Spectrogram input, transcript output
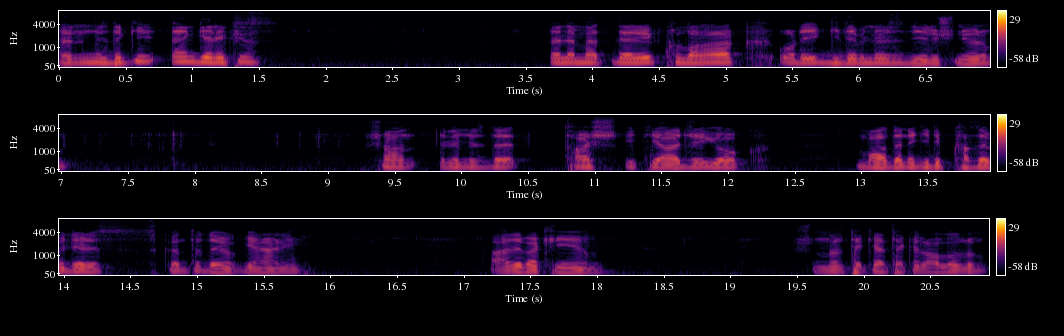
Elimizdeki en gereksiz elementleri kullanarak orayı gidebiliriz diye düşünüyorum. Şu an elimizde taş ihtiyacı yok. Madene gidip kazabiliriz. Sıkıntı da yok yani. Hadi bakayım. Şunları teker teker alalım.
